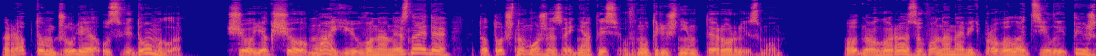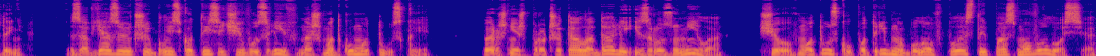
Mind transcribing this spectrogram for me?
Раптом Джулія усвідомила, що якщо магію вона не знайде, то точно може зайнятися внутрішнім тероризмом. Одного разу вона навіть провела цілий тиждень, зав'язуючи близько тисячі вузлів на шматку мотузки, перш ніж прочитала далі і зрозуміла, що в мотузку потрібно було вплести пасмо волосся,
